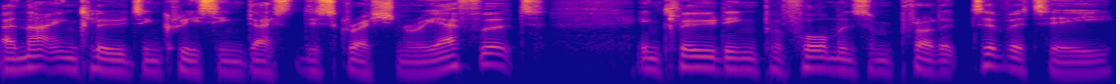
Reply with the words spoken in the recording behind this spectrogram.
And that includes increasing des- discretionary effort, including performance and productivity,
